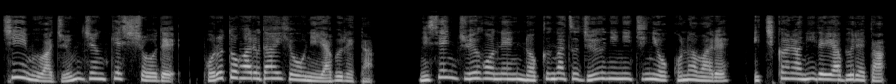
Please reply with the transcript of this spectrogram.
チームは準々決勝でポルトガル代表に敗れた。2015年6月12日に行われ、1から2で敗れた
